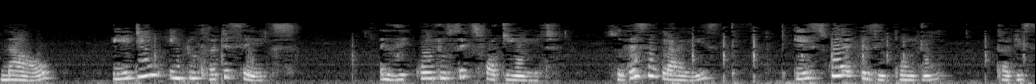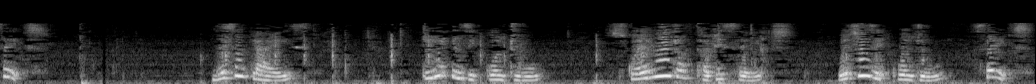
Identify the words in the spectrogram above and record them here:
Now 18 into 36 is equal to 648. So this implies k square is equal to 36. This implies k is equal to square root of 36 which is equal to 6.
